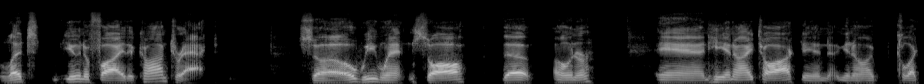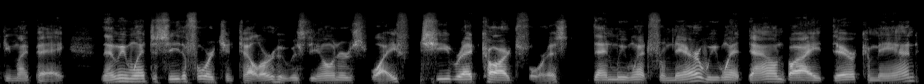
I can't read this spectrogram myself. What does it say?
Let's unify the contract. So we went and saw the owner and he and I talked and, you know, I'm collecting my pay. Then we went to see the fortune teller, who was the owner's wife. She read cards for us then we went from there. We went down by their command.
